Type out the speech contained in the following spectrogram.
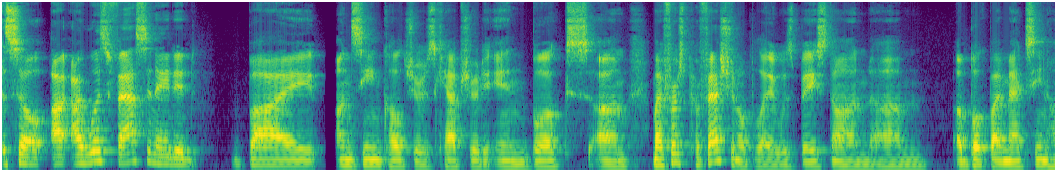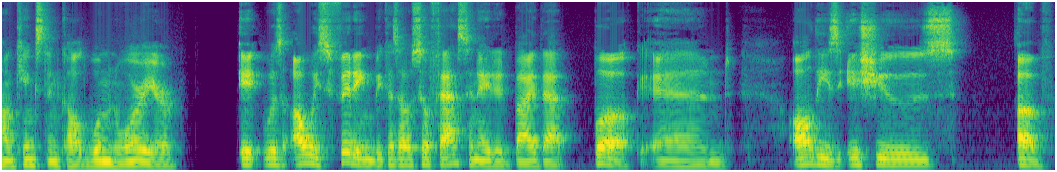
So I, I was fascinated by unseen cultures captured in books. Um, my first professional play was based on um, a book by Maxine Hong Kingston called Woman Warrior it was always fitting because I was so fascinated by that book and all these issues of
